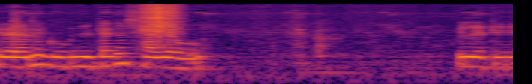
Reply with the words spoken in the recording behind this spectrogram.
এবার আমি ঘুগনিটাকে সাজাবো। প্লেটে।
